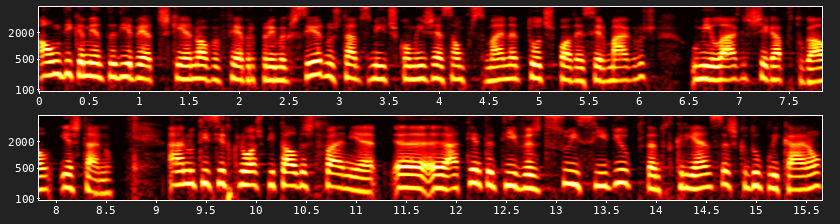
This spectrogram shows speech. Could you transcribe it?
Há um medicamento da diabetes que é a nova febre para emagrecer. Nos Estados Unidos, com uma injeção por semana, todos podem ser magros. O milagre chega a Portugal este ano. Há a notícia de que no Hospital da Estefânia eh, há tentativas de suicídio, portanto, de crianças que duplicaram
